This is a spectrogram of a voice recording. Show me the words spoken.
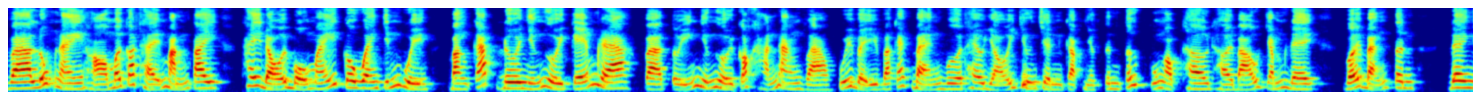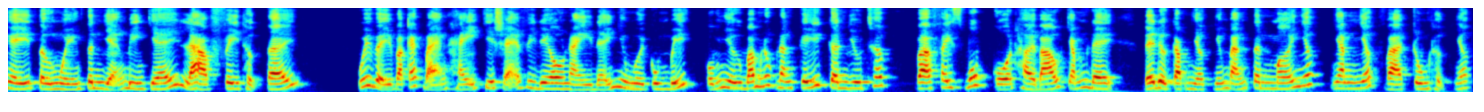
và lúc này họ mới có thể mạnh tay thay đổi bộ máy cơ quan chính quyền bằng cách đưa những người kém ra và tuyển những người có khả năng vào. Quý vị và các bạn vừa theo dõi chương trình cập nhật tin tức của Ngọc Thơ thời báo chấm D với bản tin đề nghị tự nguyện tinh giản biên chế là phi thực tế. Quý vị và các bạn hãy chia sẻ video này để nhiều người cùng biết, cũng như bấm nút đăng ký kênh youtube và facebook của thời báo chấm D để được cập nhật những bản tin mới nhất, nhanh nhất và trung thực nhất.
